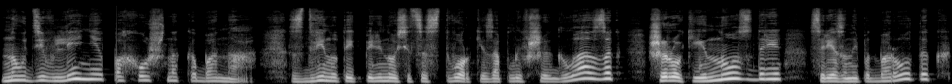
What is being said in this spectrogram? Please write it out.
на удивление похож на кабана. Сдвинутые к переносице створки заплывших глазок, широкие ноздри, срезанный подбородок.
